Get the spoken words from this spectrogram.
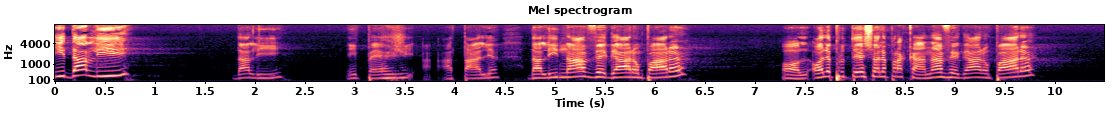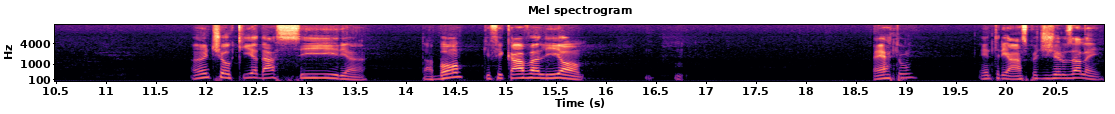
E dali, dali, em Perge, a Talha, dali navegaram para. Ó, olha para o texto, olha para cá. Navegaram para Antioquia da Síria. Tá bom? Que ficava ali, ó, perto, entre aspas, de Jerusalém.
